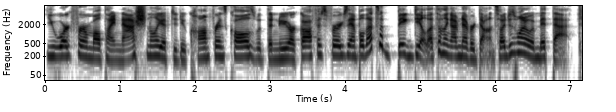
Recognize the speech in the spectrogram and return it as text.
You work for a multinational, you have to do conference calls with the New York office, for example. That's a big deal. That's something I've never done. So I just want to admit that.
